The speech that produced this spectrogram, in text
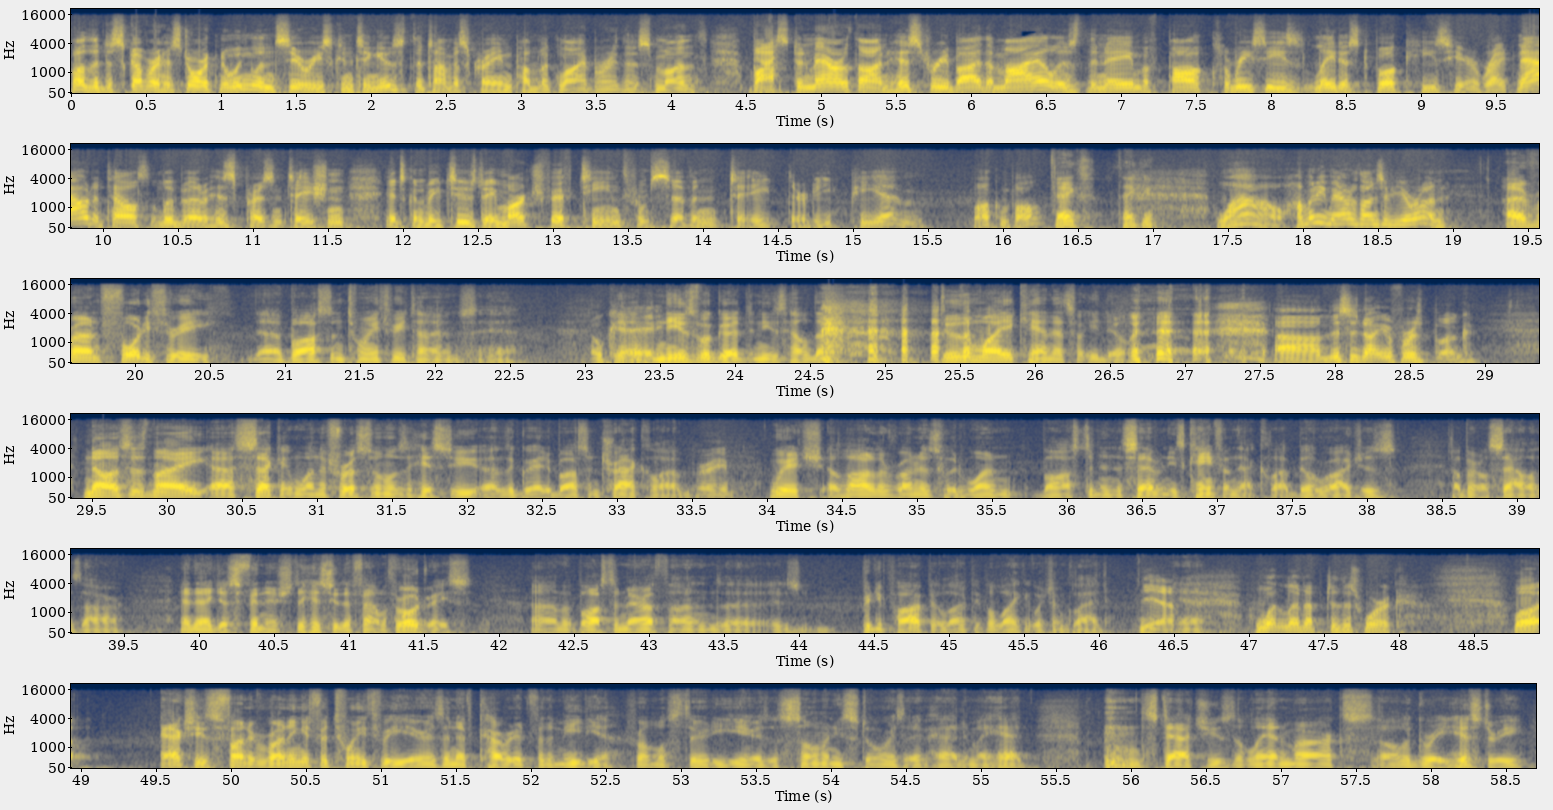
Well, the Discover Historic New England series continues at the Thomas Crane Public Library this month. Boston Marathon History by the Mile is the name of Paul Clerici's latest book. He's here right now to tell us a little bit about his presentation. It's going to be Tuesday, March 15th from 7 to 8.30 p.m. Welcome, Paul. Thanks. Thank you. Wow. How many marathons have you run? I've run 43, uh, Boston 23 times. Yeah. Okay. Yeah, the knees were good. The knees held up. do them while you can. That's what you do. um, this is not your first book. No, this is my uh, second one. The first one was the history of the Greater Boston Track Club, right. which a lot of the runners who had won Boston in the 70s came from that club. Bill Rodgers, Alberto Salazar. And then I just finished the history of the Falmouth Road Race. Um, the Boston Marathon uh, is pretty popular. A lot of people like it, which I'm glad. Yeah. yeah. What led up to this work? Well, actually, it's funny. Running it for 23 years, and I've covered it for the media for almost 30 years. There's so many stories that I've had in my head. the statues, the landmarks, all the great history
